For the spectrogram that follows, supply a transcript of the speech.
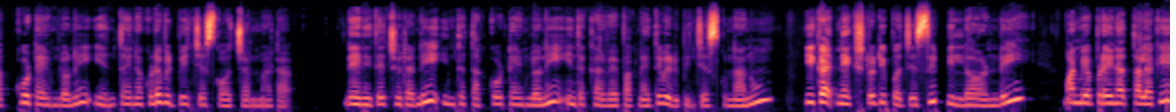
తక్కువ టైంలోనే ఎంతైనా కూడా విడిపించేసుకోవచ్చు అనమాట నేనైతే చూడండి ఇంత తక్కువ టైంలోని ఇంత కరివేపాకునైతే విడిపించేసుకున్నాను. ఇక నెక్స్ట్ టిప్ వచ్చేసి పిల్లో అండి. మనం ఎప్పుడైనా తలకి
